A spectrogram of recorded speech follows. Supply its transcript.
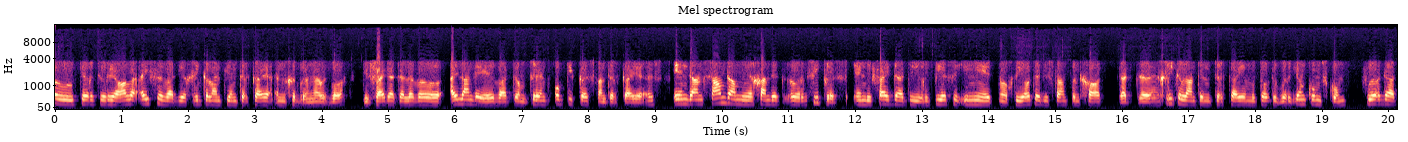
ou territoriale eise wat deur Griekeland teen Turkye ingebring word. Die feit dat hulle wil eilande hê wat omtrent op die kus van Turkye is en dan saam daarmee gaan dit oor Cyprus en die feit dat die Europese Unie het nog die hele die standpunt gehad dat uh, Griekeland en Turkye moet tot 'n ooreenkoms kom voordat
